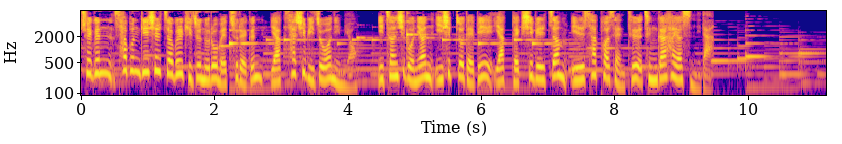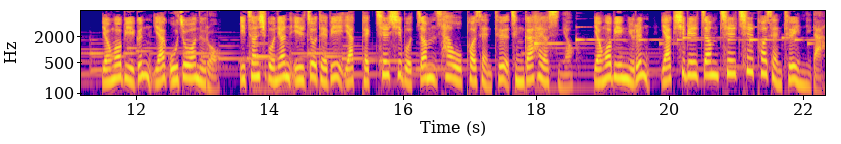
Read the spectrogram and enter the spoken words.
최근 4분기 실적을 기준으로 매출액은 약 42조 원이며 2015년 20조 대비 약 111.14% 증가하였습니다. 영업이익은 약 5조 원으로 2015년 1조 대비 약 175.45% 증가하였으며 영업이익률은 약 11.77%입니다.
